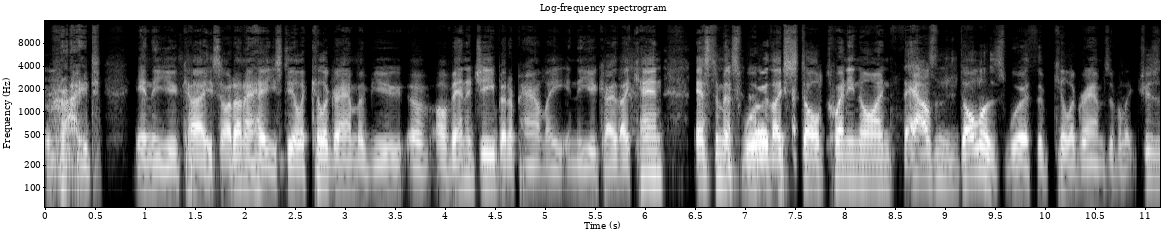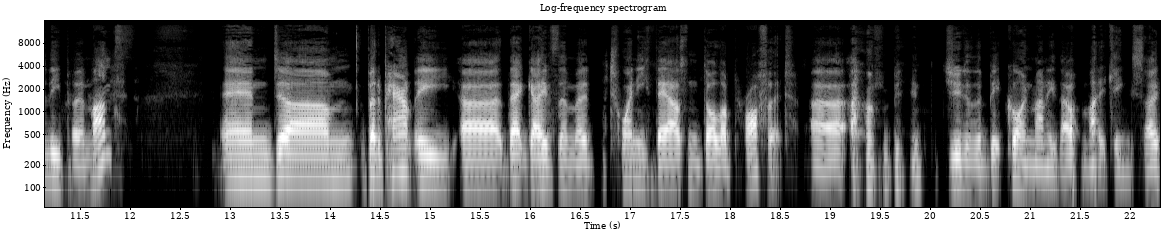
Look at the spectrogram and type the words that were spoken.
right in the UK. So I don't know how you steal a kilogram of you of, of energy, but apparently in the UK they can. Estimates were they stole twenty nine thousand dollars worth of kilograms of electricity per month. And um, but apparently uh, that gave them a twenty thousand dollar profit uh, due to the Bitcoin money they were making. So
